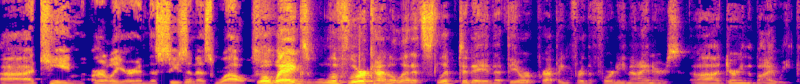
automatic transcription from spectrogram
uh, team earlier in the season as well. Well, Wags, LaFleur kind of let it slip today that they were prepping for the 49ers uh, during the bye week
